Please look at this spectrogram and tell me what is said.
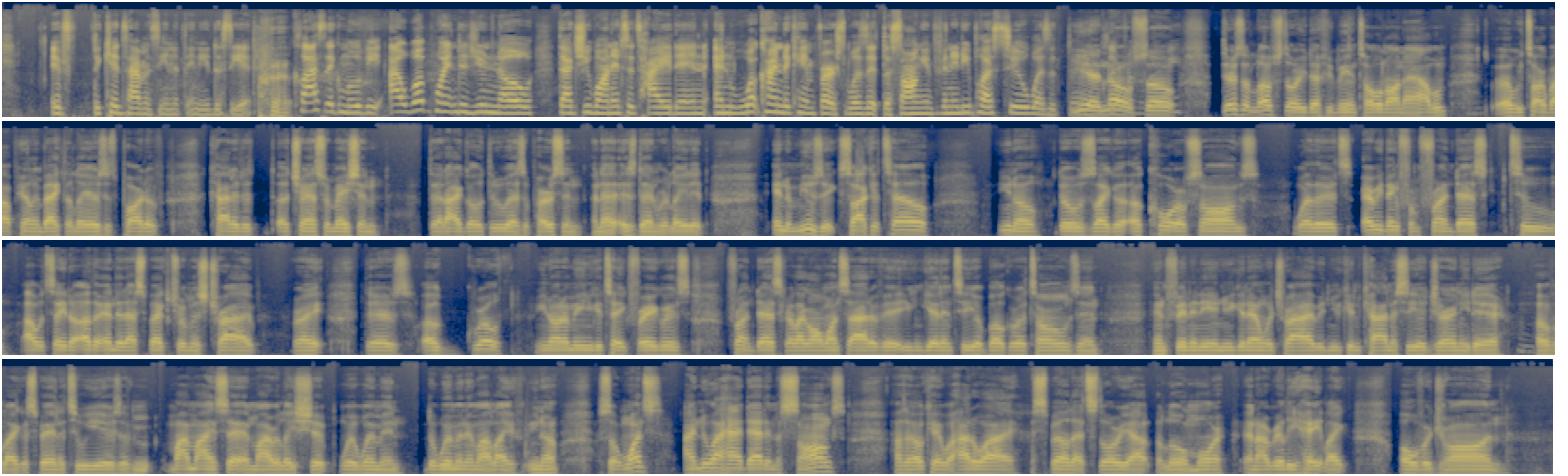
If the kids haven't seen it, they need to see it. Classic movie. At what point did you know that you wanted to tie it in, and what kind of came first? Was it the song Infinity Plus Two? Was it the Yeah, no, the so- movie? there's a love story definitely being told on the album. Uh, we talk about peeling back the layers. It's part of kind of the, a transformation that I go through as a person, and that is then related in the music. So I could tell, you know, there was like a, a core of songs, whether it's everything from front desk to I would say the other end of that spectrum is tribe, right? There's a growth. You know what I mean? You could take fragrance, front desk, or like on one side of it, you can get into your Boca Ratones and Infinity, and you get in with Tribe, and you can kind of see a journey there mm-hmm. of like a span of two years of my mindset and my relationship with women, the women in my life, you know? So once I knew I had that in the songs, I was like, okay, well, how do I spell that story out a little more? And I really hate like overdrawn.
